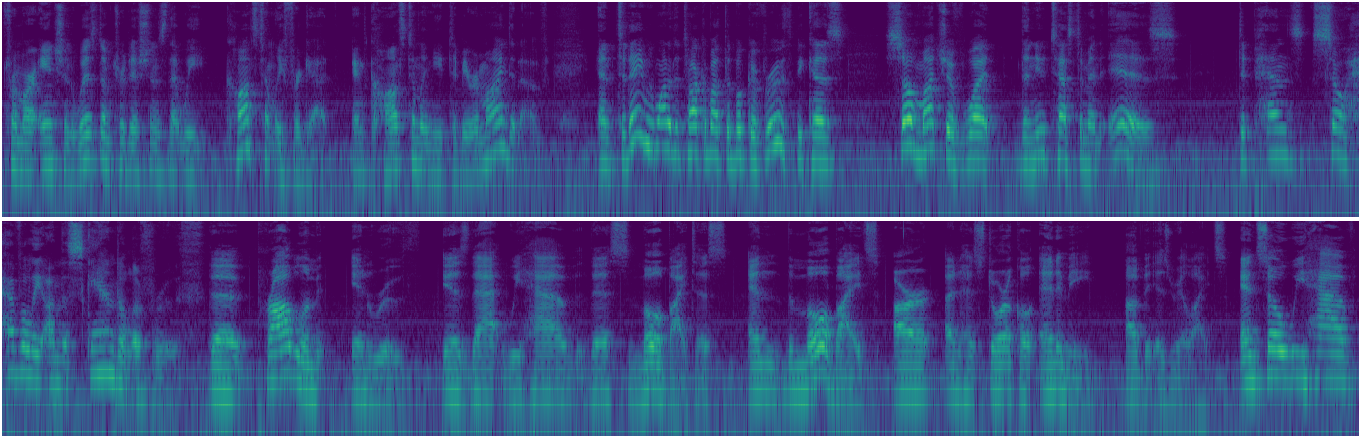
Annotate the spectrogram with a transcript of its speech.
from our ancient wisdom traditions that we constantly forget and constantly need to be reminded of. And today we wanted to talk about the book of Ruth because so much of what the New Testament is depends so heavily on the scandal of Ruth. The problem in Ruth is that we have this Moabitess, and the Moabites are an historical enemy of the Israelites. And so we have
